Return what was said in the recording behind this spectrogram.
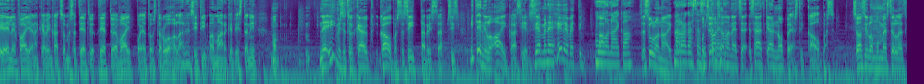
eilen Fajana kävin katsomassa tietty, tiettyjä vaippoja tuosta Ruoholahden City Marketista, niin mä, ne ihmiset, jotka käy kaupassa sittarissa, siis miten niillä on aikaa siihen? Siellä menee helvetti... Mulla on aikaa. Se sulla on aikaa. Mä rakastan Mutta se on sellainen, että sä, sä et käy nopeasti kaupassa. Se on silloin mun mielestä sellainen, että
